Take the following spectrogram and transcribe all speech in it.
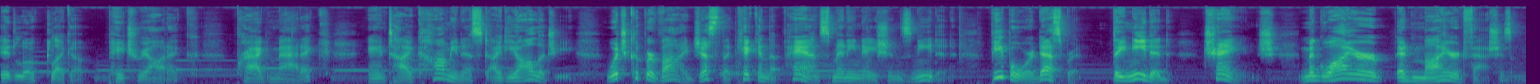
It looked like a patriotic, pragmatic, anti communist ideology, which could provide just the kick in the pants many nations needed. People were desperate, they needed change. MacGuire admired fascism.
